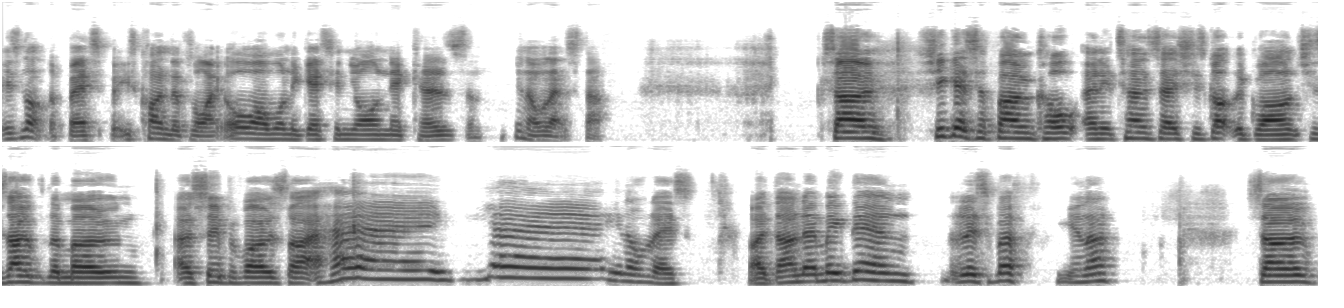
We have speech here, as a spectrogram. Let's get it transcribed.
he's not the best, but he's kind of like, oh, I want to get in your knickers and you know all that stuff. So she gets a phone call, and it turns out she's got the grant. She's over the moon. Her supervisor's like, hey, yeah, you know this. Like, don't let me down, Elizabeth. You know. So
